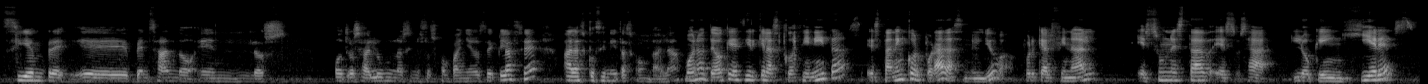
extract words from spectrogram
siempre eh, pensando en los otros alumnos y nuestros compañeros de clase, a las cocinitas con gala. Bueno, tengo que decir que las cocinitas están incorporadas en el yoga, porque al final es un estado, es, o sea, lo que ingieres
